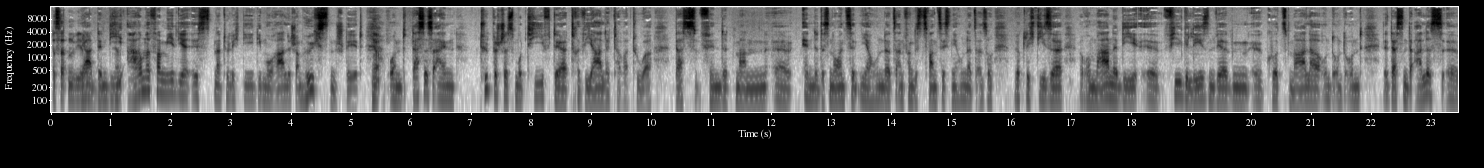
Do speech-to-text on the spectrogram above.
Das hatten wir. Ja, denn die ja. arme Familie ist natürlich die, die moralisch am höchsten steht. Ja. Und das ist ein typisches Motiv der Trivialliteratur. Das findet man äh, Ende des 19. Jahrhunderts, Anfang des 20. Jahrhunderts. Also wirklich diese Romane, die äh, viel gelesen werden, äh, Kurz Maler und, und, und. Das sind alles äh,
